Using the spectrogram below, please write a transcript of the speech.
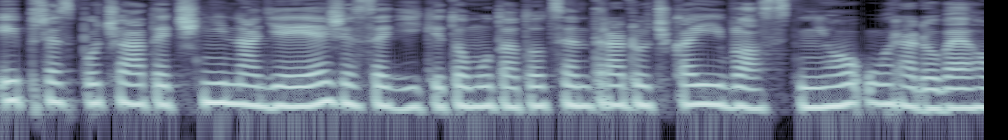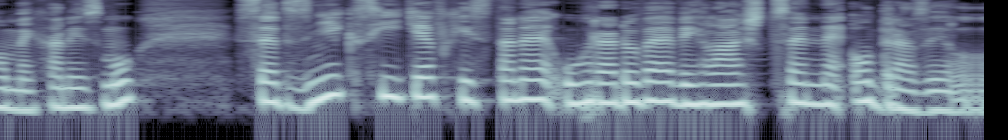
I přes počáteční naděje, že se díky tomu tato centra dočkají vlastního úhradového mechanismu, se vznik sítě v chystané úhradové vyhlášce neodrazil.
